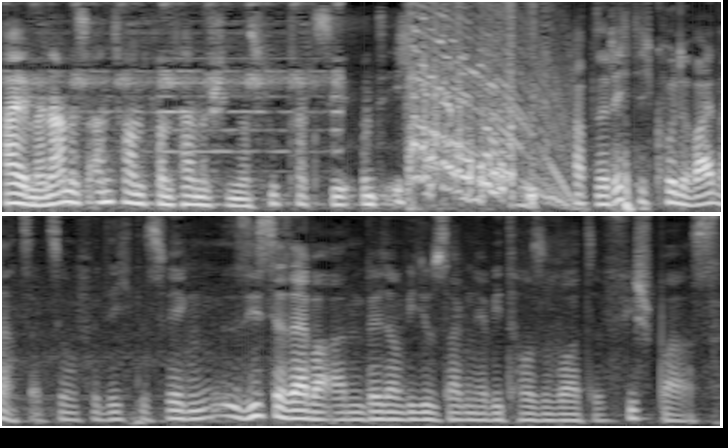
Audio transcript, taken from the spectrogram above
Hi, mein Name ist Anton von Time Machine, das Flugtaxi und ich habe eine richtig coole Weihnachtsaktion für dich. Deswegen siehst dir selber an, Bilder und Videos sagen mehr wie tausend Worte. Viel Spaß.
